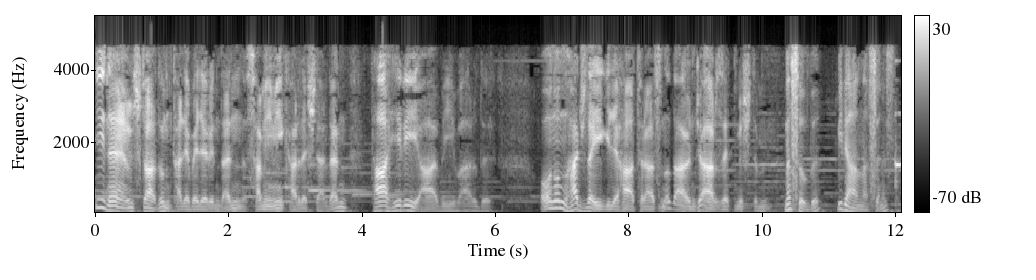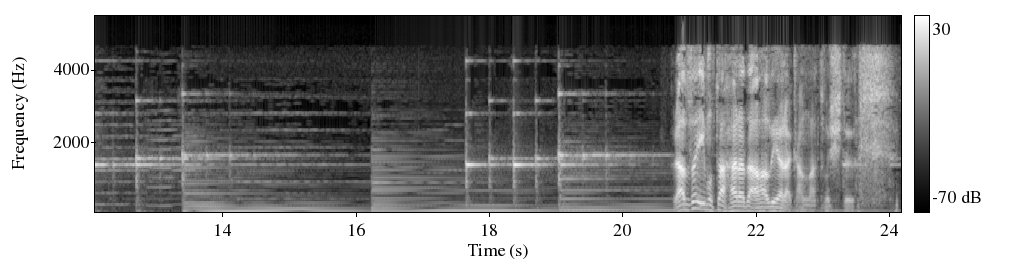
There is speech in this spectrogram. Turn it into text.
Yine üstadın talebelerinden, samimi kardeşlerden Tahiri abi vardı. Onun hacla ilgili hatırasını daha önce arz etmiştim. Nasıldı? Bir daha anlatsanız. Ravza-i Mutahhara'da ağlayarak anlatmıştı.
